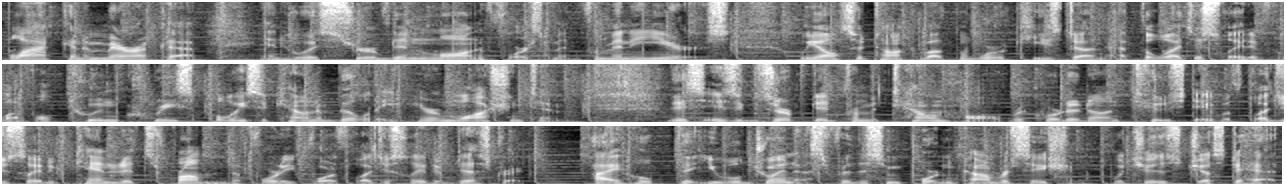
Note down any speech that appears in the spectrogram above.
black in America and who has served in law enforcement for many years. We also talk about the work he's done at the legislative level to increase police accountability here in Washington. This is excerpted from a town hall recorded on Tuesday with legislative candidates from the 44th Legislative District. I hope that you will join us for this important conversation, which is just ahead.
